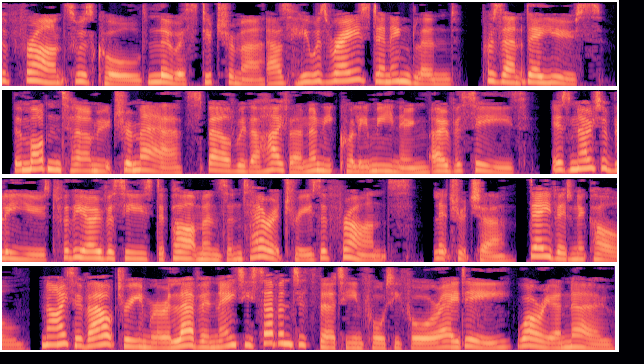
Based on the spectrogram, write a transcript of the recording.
of France was called Louis d'Outremer, as he was raised in England. Present-day use the modern term outre-mer, spelled with a hyphen and equally meaning overseas, is notably used for the overseas departments and territories of France. Literature David Nicolle, Knight of Outremer 1187-1344 AD, Warrior No.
